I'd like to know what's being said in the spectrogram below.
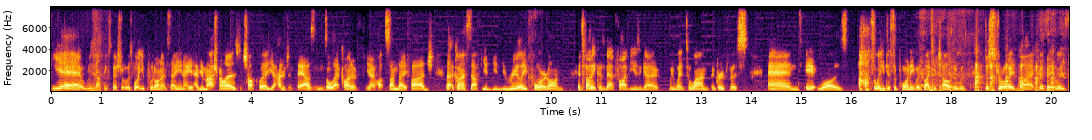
yeah. It was nothing special. It was what you put on it. So you know you'd have your marshmallows, your chocolate, your hundreds and thousands, all that kind of you know hot sundae fudge, that kind of stuff. You you you really pour it on. It's funny because about five years ago we went to one, a group of us, and it was utterly disappointing. It was like your childhood was destroyed by it because it was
